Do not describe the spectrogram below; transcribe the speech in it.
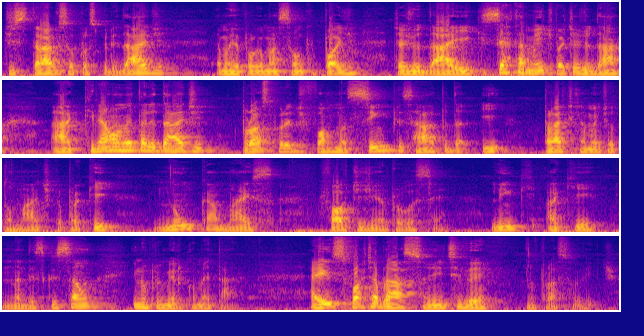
Destrave Sua Prosperidade. É uma reprogramação que pode te ajudar aí, que certamente vai te ajudar a criar uma mentalidade próspera de forma simples, rápida e praticamente automática para que nunca mais falte dinheiro para você. Link aqui na descrição e no primeiro comentário. É isso, forte abraço, a gente se vê no próximo vídeo.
